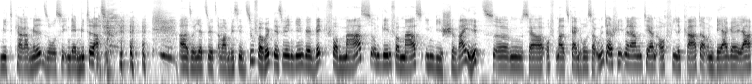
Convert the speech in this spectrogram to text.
mit Karamellsoße in der Mitte. Also, also jetzt wird es aber ein bisschen zu verrückt. Deswegen gehen wir weg vom Mars und gehen vom Mars in die Schweiz. Ähm, ist ja oftmals kein großer Unterschied, meine Damen und Herren. Auch viele Krater und Berge, ja.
